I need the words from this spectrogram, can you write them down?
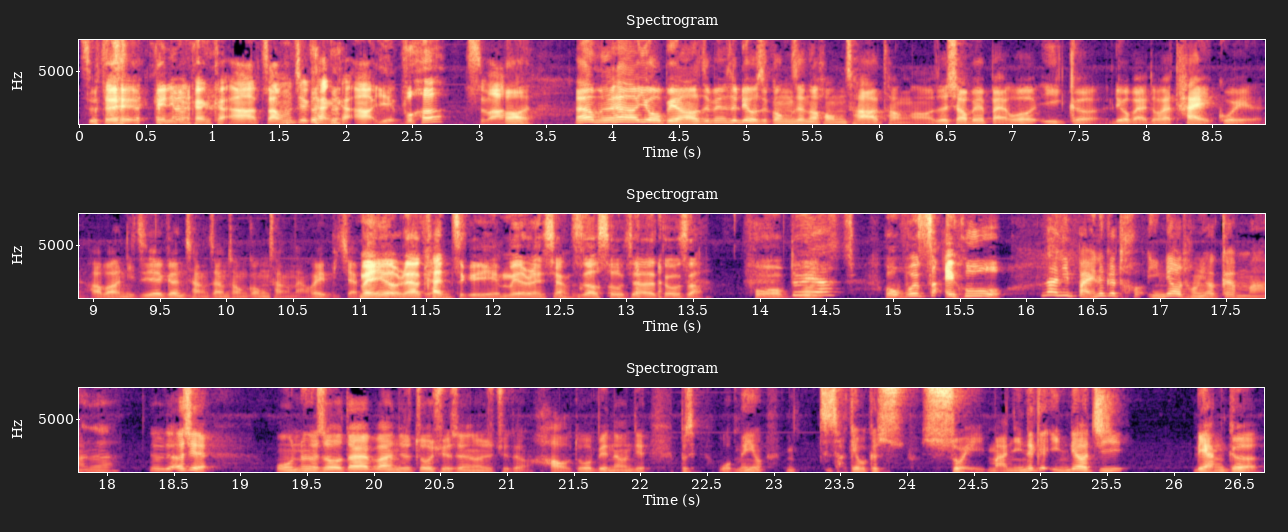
是不是？对，给你们看看啊，咱们就看看啊，也不喝是吧？哦。来，我们再看到右边哦，这边是六十公升的红茶桶哦，这小贝百货一个六百多块，太贵了，好不好？你直接跟厂商从工厂拿会比较。没有人要看这个，也没有人想知道售价是多少。我不，对呀、啊，我不在乎。那你摆那个桶饮料桶要干嘛呢？对不对？而且我那个时候大概班就做学生，然后就觉得好多便当店不是我没有，你至少给我个水嘛。你那个饮料机两个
